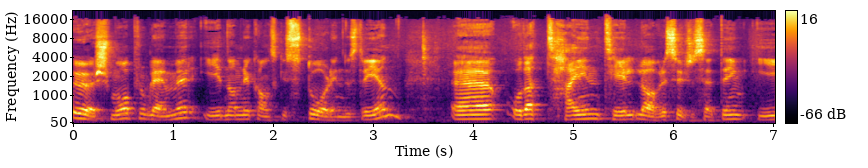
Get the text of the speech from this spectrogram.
ørsmå problemer i den amerikanske stålindustrien. Eh, og det er tegn til lavere sysselsetting i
